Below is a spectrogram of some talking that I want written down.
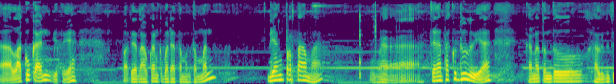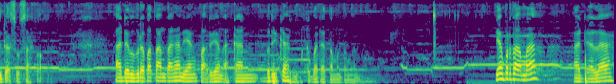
uh, lakukan gitu ya. Pak Rian lakukan kepada teman-teman. Yang pertama Nah, jangan takut dulu ya, karena tentu hal ini tidak susah kok. Ada beberapa tantangan yang Pak Rian akan berikan kepada teman-teman. Yang pertama adalah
